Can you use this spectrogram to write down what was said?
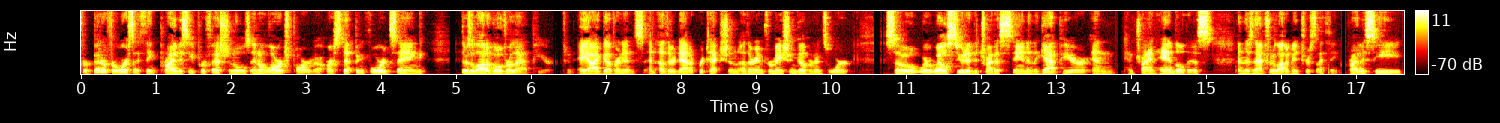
for better for worse, I think privacy professionals, in a large part, are stepping forward, saying there's a lot of overlap here between AI governance and other data protection, other information governance work. So we're well suited to try to stand in the gap here and and try and handle this. And there's naturally a lot of interest, I think. Privacy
